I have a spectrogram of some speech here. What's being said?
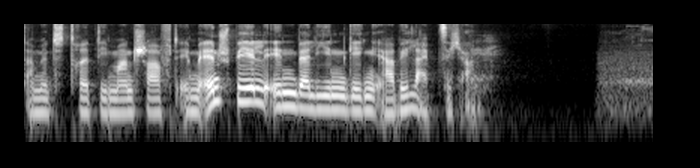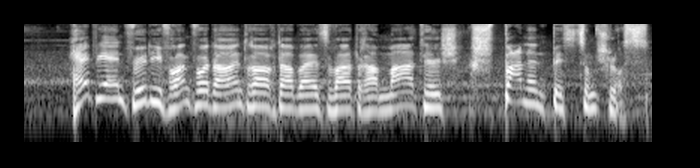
Damit tritt die Mannschaft im Endspiel in Berlin gegen RB Leipzig an. Happy End für die Frankfurter Eintracht, aber es war dramatisch spannend bis zum Schluss.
